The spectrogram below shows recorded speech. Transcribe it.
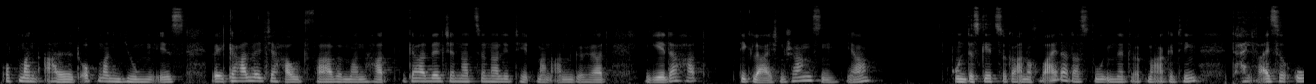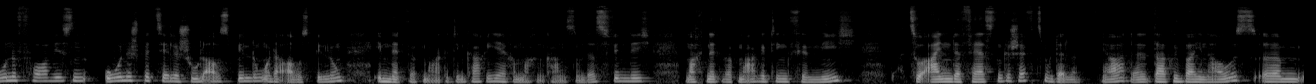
ob man alt, ob man jung ist, egal welche Hautfarbe man hat, egal welche Nationalität man angehört, jeder hat die gleichen Chancen, ja. Und es geht sogar noch weiter, dass du im Network Marketing teilweise ohne Vorwissen, ohne spezielle Schulausbildung oder Ausbildung im Network Marketing Karriere machen kannst. Und das finde ich, macht Network Marketing für mich zu einem der fairsten Geschäftsmodelle. Ja, darüber hinaus ähm,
